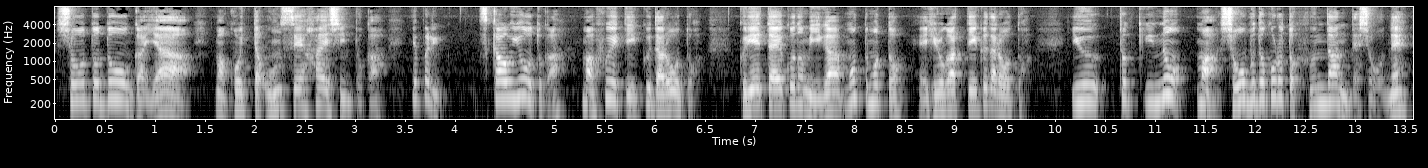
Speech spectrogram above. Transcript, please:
ショート動画や、まあ、こういった音声配信とかやっぱり使う用途が、まあ、増えていくだろうと、クリエイターエコノミーがもっともっと広がっていくだろうという時の、まあ、勝負どころと踏んだんでしょうね。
